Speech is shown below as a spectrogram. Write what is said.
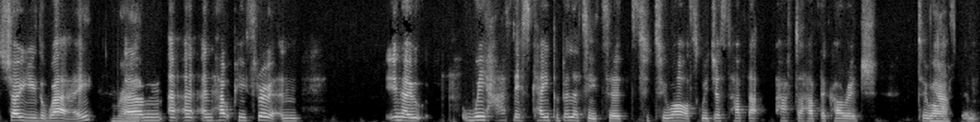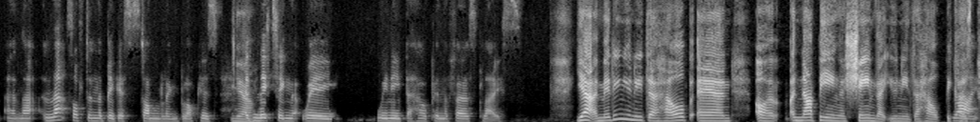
show you the way Right. um, and, and help you through it and you know we have this capability to, to to ask we just have that have to have the courage to Yeah. ask and, and that and that's often the biggest stumbling block is yeah. admitting that we we need the help in the first place Yeah, admitting you need the help and uh, not being ashamed that you need the help because right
